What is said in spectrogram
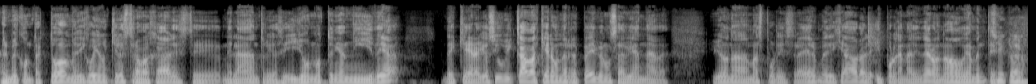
él me contactó, me dijo, oye, ¿no quieres trabajar este, en el antro y así? Y yo no tenía ni idea de qué era. Yo sí ubicaba que era un RP, yo no sabía nada. Yo nada más por distraerme dije, ah, órale, y por ganar dinero, ¿no? Obviamente. Sí, claro.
